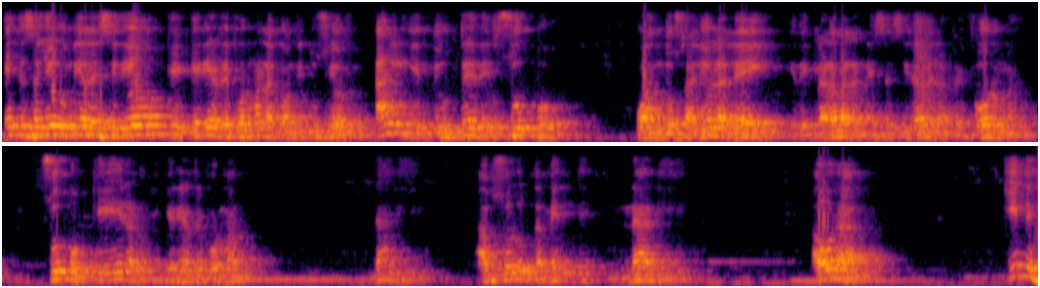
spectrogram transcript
este señor un día decidió que quería reformar la constitución. ¿Alguien de ustedes supo cuando salió la ley que declaraba la necesidad de la reforma, supo qué era lo que querían reformar? Nadie, absolutamente nadie. Ahora, ¿quiénes,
